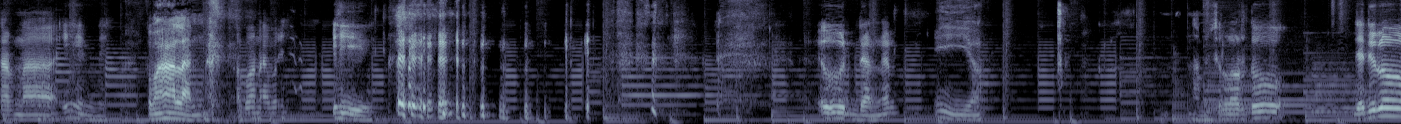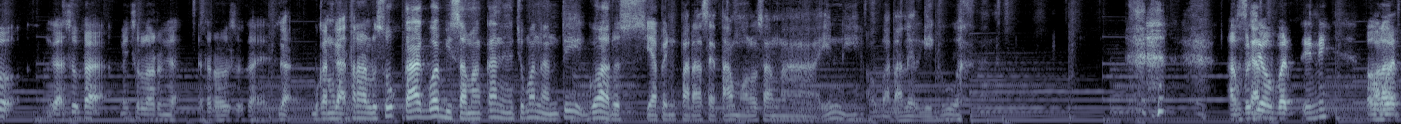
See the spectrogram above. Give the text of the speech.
karena ini kemahalan apa namanya? Iya. Udang kan. iya Nah, mie celor tuh jadi lo nggak suka mie celor nggak terlalu suka ya? nggak bukan nggak terlalu suka gua bisa makan ya cuma nanti gua harus siapin paracetamol sama ini obat alergi gua Apa sih kan- obat ini? Obat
